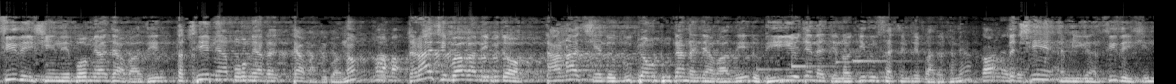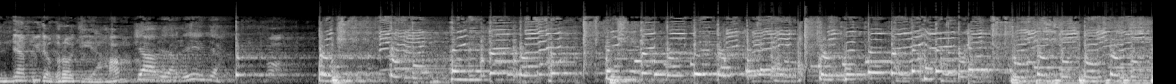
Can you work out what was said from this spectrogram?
စီးရိရှင်နေပေါ်များကြပါစေတထေးများပေါ်များကြပါစေပေါ့နော်မှန်ပါဒါနရှင်ဘွားကနေပြီးတော့ ဒါနရှင်တို့ကူပြောင်းထူတန်းနိုင်ကြပါစေလို့ဒီရွေချက်နဲ့ကျွန်တော်ကျေးဇူးဆက်ခြင်းဖြစ်ပါတယ်ခင်ဗျာကောင်းတယ်တခြင်းအမိကစီးစိမ်ရှင်နဲ့ပြန်ပြီးတော့ကြော့ကြည့်ရအောင်ကြပါလေဗျာတ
